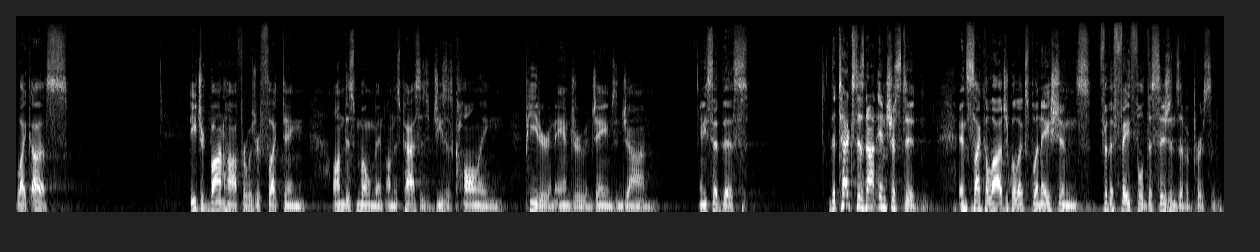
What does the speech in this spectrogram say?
like us. Dietrich Bonhoeffer was reflecting on this moment, on this passage of Jesus calling Peter and Andrew and James and John. And he said this The text is not interested in psychological explanations for the faithful decisions of a person.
